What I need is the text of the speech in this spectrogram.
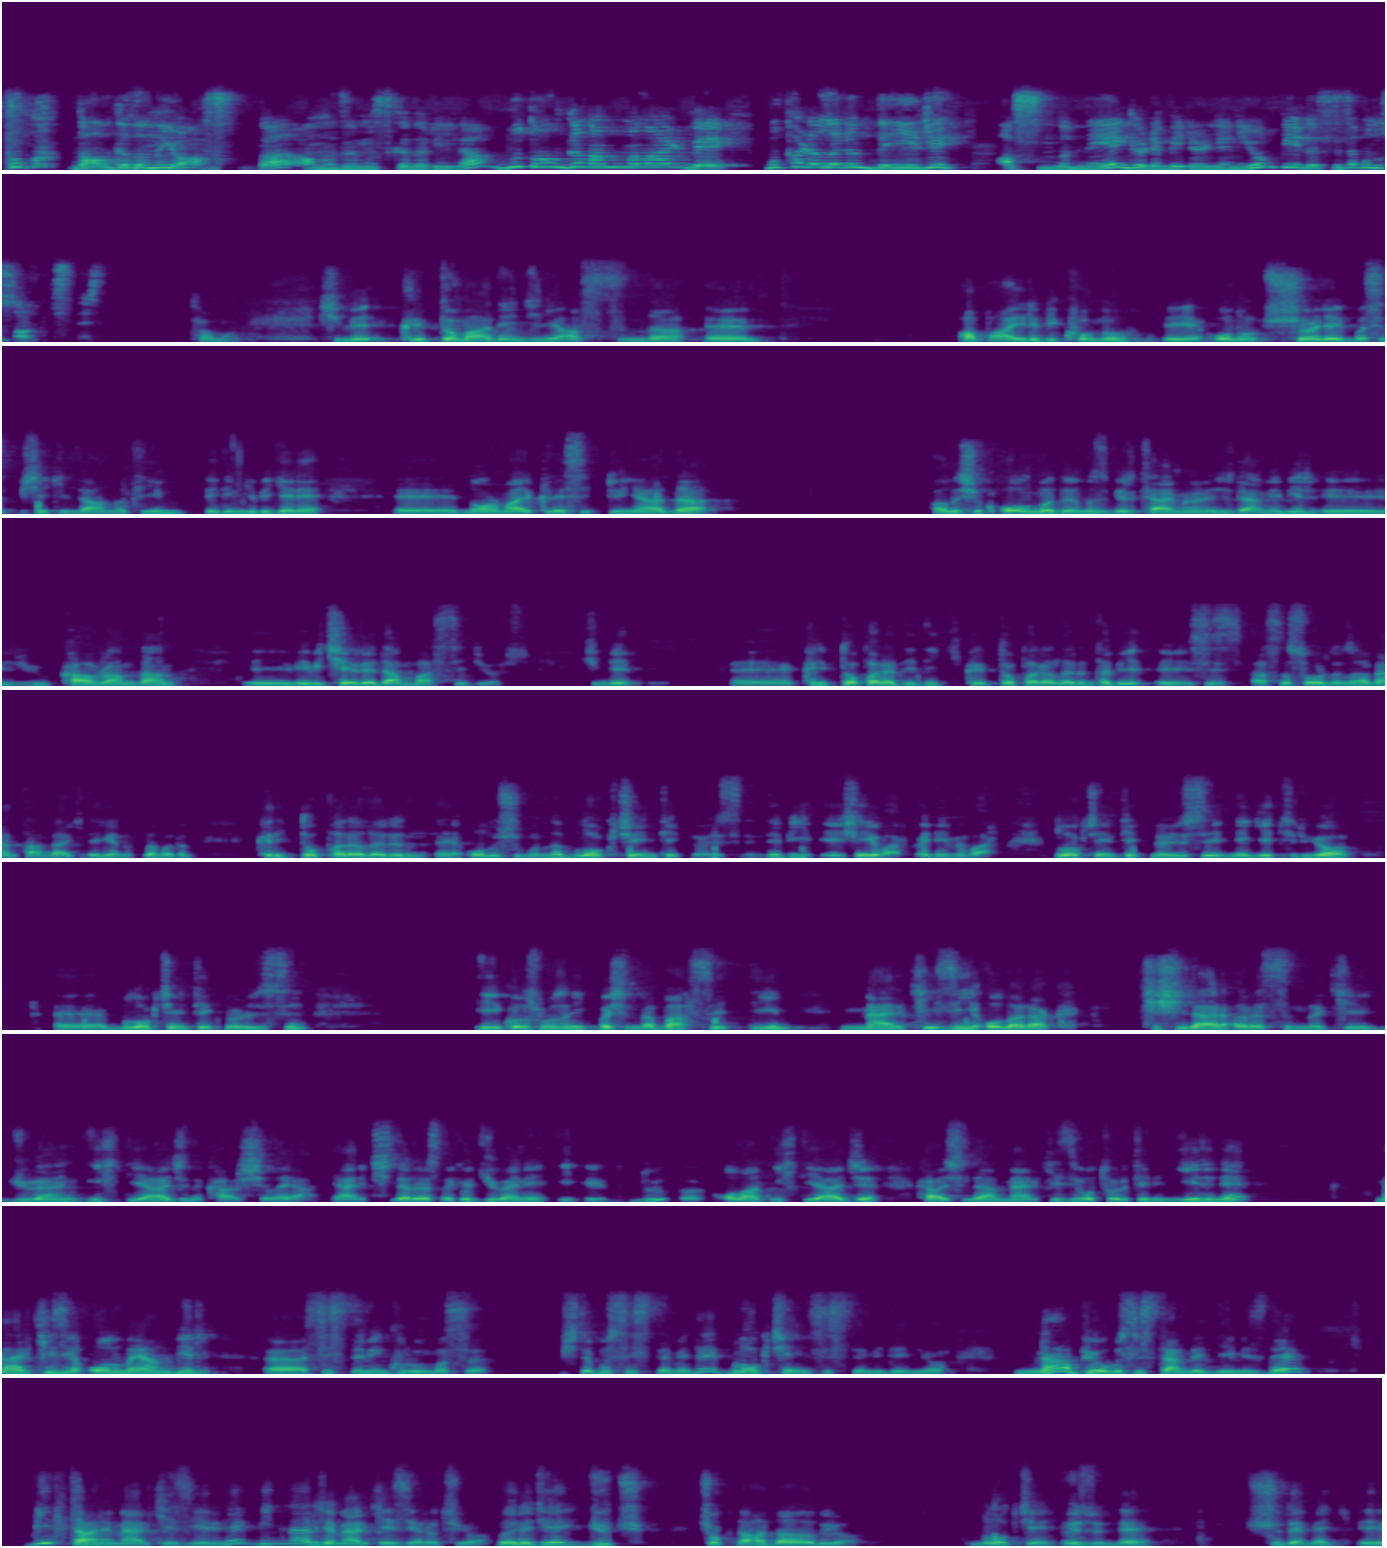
çok dalgalanıyor aslında anladığımız kadarıyla. Bu dalgalanmalar ve bu paraların değeri aslında neye göre belirleniyor? Bir de size bunu sormak isteriz. Tamam. Şimdi kripto madenciliği aslında e, ayrı bir konu. E, onu şöyle basit bir şekilde anlatayım. Dediğim gibi gene e, normal klasik dünyada alışık olmadığımız bir terminolojiden ve bir e, kavramdan e, ve bir çevreden bahsediyoruz. Şimdi e, kripto para dedik. Kripto paraların tabii e, siz aslında sordunuz ama ben tam belki de yanıtlamadım. Kripto paraların e, oluşumunda blockchain teknolojisinin de bir e, şeyi var, önemi var. Blockchain teknolojisi ne getiriyor? E, blockchain teknolojisi e, konuşmamızın ilk başında bahsettiğim merkezi olarak kişiler arasındaki güven ihtiyacını karşılayan, yani kişiler arasındaki güveni olan ihtiyacı karşılayan merkezi otoritenin yerine merkezi olmayan bir e, sistemin kurulması. İşte bu sistemi de blockchain sistemi deniyor. Ne yapıyor bu sistem dediğimizde? Bir tane merkez yerine binlerce merkez yaratıyor. Böylece güç çok daha dağılıyor. Blockchain özünde şu demek, e,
